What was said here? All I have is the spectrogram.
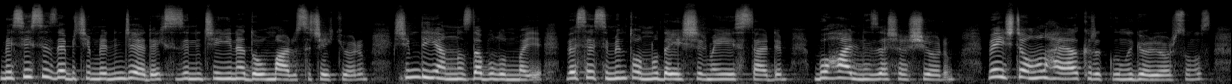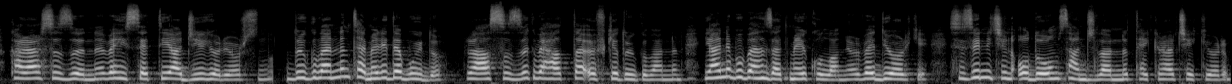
Mesih sizde biçimleninceye dek sizin için yine doğum ağrısı çekiyorum. Şimdi yanınızda bulunmayı ve sesimin tonunu değiştirmeyi isterdim. Bu halinize şaşıyorum. Ve işte onun hayal kırıklığını görüyorsunuz. Kararsızlığını ve hissettiği acıyı görüyorsunuz. Duygularının temeli de buydu rahatsızlık ve hatta öfke duygularının. Yani bu benzetmeyi kullanıyor ve diyor ki sizin için o doğum sancılarını tekrar çekiyorum.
